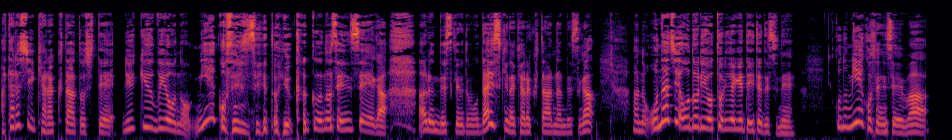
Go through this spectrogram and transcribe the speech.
新しいキャラクターとして琉球舞踊の美恵子先生という架空の先生があるんですけれども大好きなキャラクターなんですがあの同じ踊りを取り上げていてですねこの美恵子先生は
